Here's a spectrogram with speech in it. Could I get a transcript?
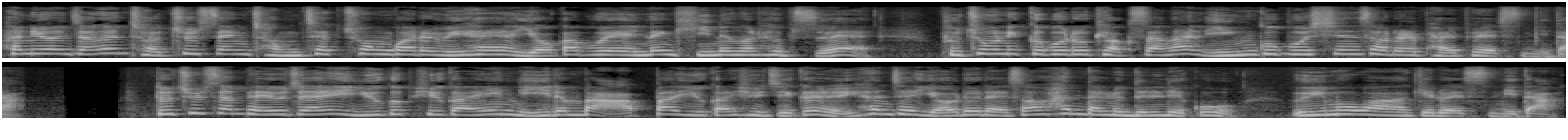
한 위원장은 저출생 정책 총괄을 위해 여가부에 있는 기능을 흡수해 부총리급으로 격상한 인구부 신설을 발표했습니다. 또 출산 배우자의 유급 휴가인 이른바 아빠 육아 휴직을 현재 열흘에서 한 달로 늘리고 의무화하기로 했습니다.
